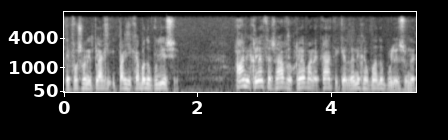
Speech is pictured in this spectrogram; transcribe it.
εφόσον υπάρχει, υπάρχει κάπου να το πουλήσει. Αν οι κλέφτες αύριο κλέβανε κάτι και δεν είχαν που να το πουλήσουν,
